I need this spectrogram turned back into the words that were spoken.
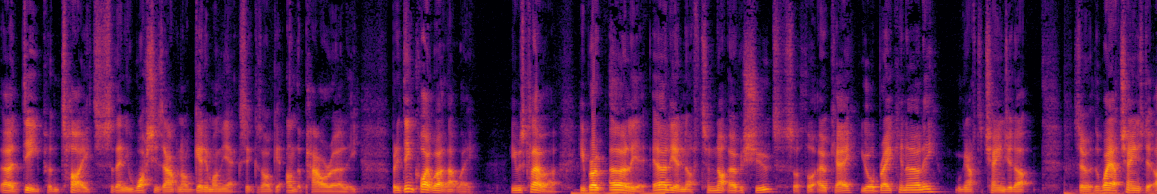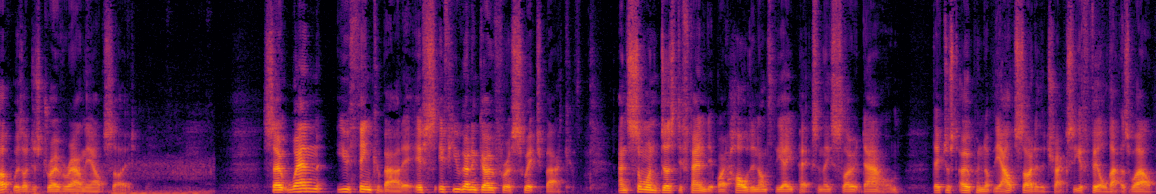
uh, deep and tight, so then he washes out, and I'll get him on the exit because I'll get on the power early. But it didn't quite work that way. He was clever. He broke early, early enough to not overshoot. So I thought, okay, you're braking early. We're gonna have to change it up. So the way I changed it up was I just drove around the outside. So when you think about it, if if you're going to go for a switchback, and someone does defend it by holding onto the apex and they slow it down, they've just opened up the outside of the track, so you feel that as well.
